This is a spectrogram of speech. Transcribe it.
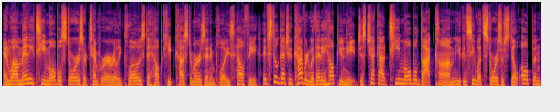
And while many T Mobile stores are temporarily closed to help keep customers and employees healthy, they've still got you covered with any help you need. Just check out T-Mobile.com. You can see what stores are still open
